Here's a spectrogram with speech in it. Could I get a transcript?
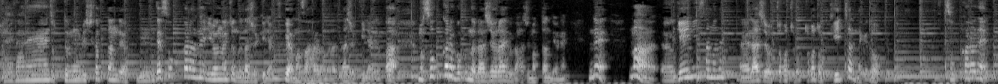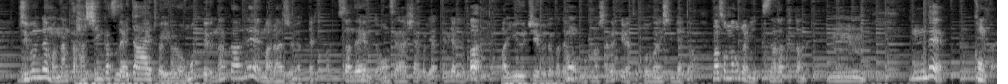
これがね、とっても嬉しかったんだよ。うん、で、そっからね、いろんな人のラジオ聞いたり、福山雅治のラジオ聞いたりとか、まあ、そっから僕のラジオライフが始まったんだよね。で、まあ、芸人さんのね、ラジオちょこちょこちょこちょこ聞いてたんだけど、そっからね、自分でもなんか発信活動やりたいとかいろいろ思ってる中で、まあラジオやったりとか、スタンド FM って音声配信アプリやってみたりとか、まあ YouTube とかでも僕の喋ってるやつを動画にしてみたりとか、まあそんなことに繋がってったんだよ。うん。んで、今回、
